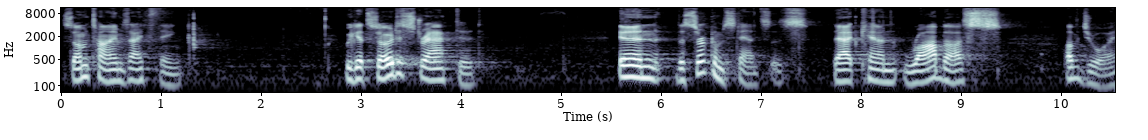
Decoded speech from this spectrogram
Sometimes I think we get so distracted in the circumstances that can rob us of joy,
